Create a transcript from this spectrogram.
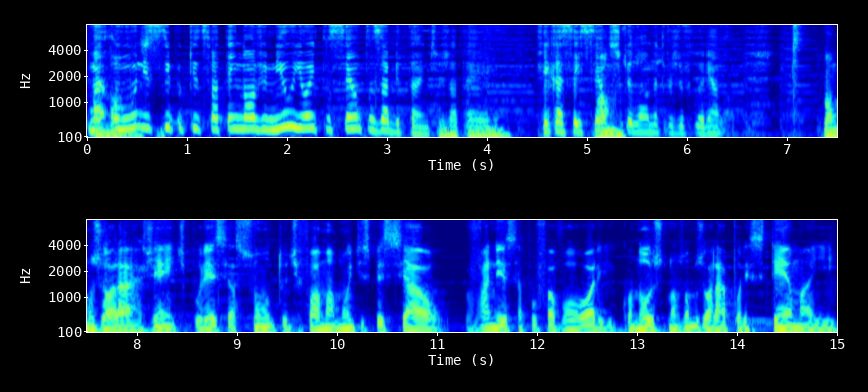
Uma, um município que só tem 9.800 habitantes, JR. Uhum. Fica a 600 quilômetros de Florianópolis. Vamos orar, gente, por esse assunto de forma muito especial. Vanessa, por favor, ore conosco. Nós vamos orar por esse tema e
